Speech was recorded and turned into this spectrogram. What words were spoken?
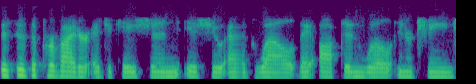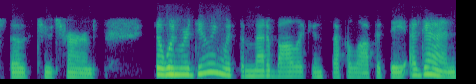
This is a provider education issue as well. They often will interchange those two terms. So when we're dealing with the metabolic encephalopathy, again,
